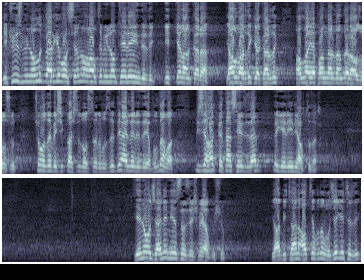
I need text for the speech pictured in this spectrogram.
200 milyonluk vergi borçlarını 16 milyon TL'ye indirdik. Git gel Ankara. Yalvardık yakardık. Allah yapanlardan da razı olsun. Çoğu da Beşiktaşlı dostlarımızdı. Diğerleri de yapıldı ama bizi hakikaten sevdiler ve gereğini yaptılar. Yeni hocayla niye sözleşme yapmışım? Ya bir tane altyapıdan hoca getirdik.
